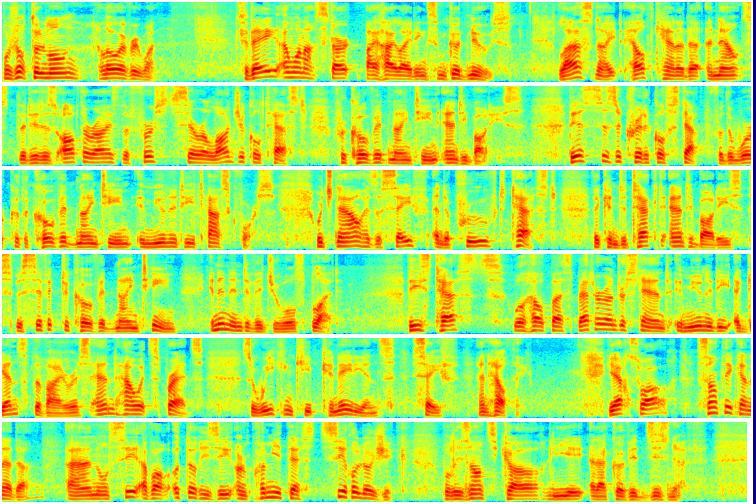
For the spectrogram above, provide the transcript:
Bonjour tout le monde. Hello everyone. Today I want to start by highlighting some good news. Last night, Health Canada announced that it has authorized the first serological test for COVID-19 antibodies. This is a critical step for the work of the COVID-19 Immunity Task Force, which now has a safe and approved test that can detect antibodies specific to COVID-19 in an individual's blood. These tests will help us better understand immunity against the virus and how it spreads, so we can keep Canadians safe and healthy. Hier soir, Santé Canada a annoncé avoir autorisé un premier test sérologique pour les anticorps liés à la COVID-19.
